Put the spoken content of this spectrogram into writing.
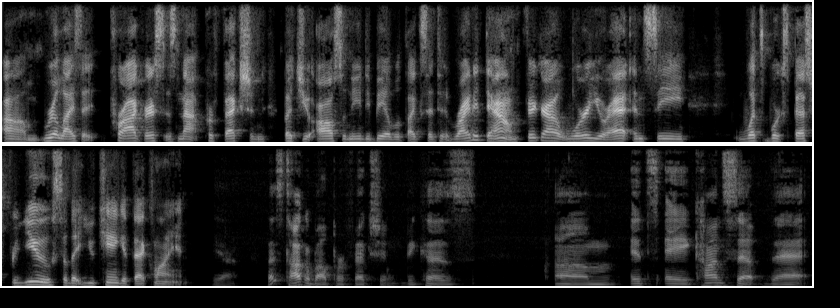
um, realize that progress is not perfection, but you also need to be able, like I said, to write it down, figure out where you're at, and see what works best for you, so that you can get that client. Yeah, let's talk about perfection because um, it's a concept that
